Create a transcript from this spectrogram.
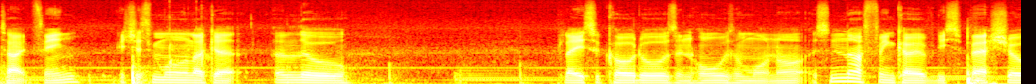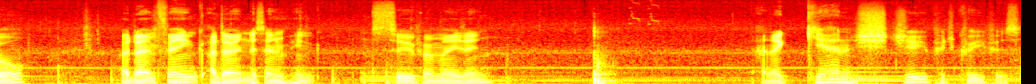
type thing. It's just more like a, a little place of corridors and halls and whatnot. It's nothing overly special. I don't think. I don't think there's anything super amazing. And again, stupid creepers.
